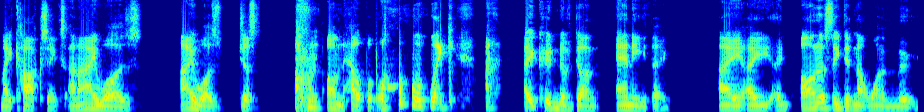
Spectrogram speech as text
my coccyx, and I was I was just un- unhelpable. like I couldn't have done anything. I I, I honestly did not want to move.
